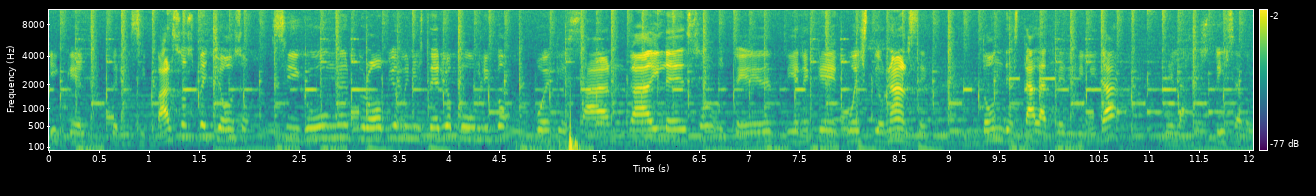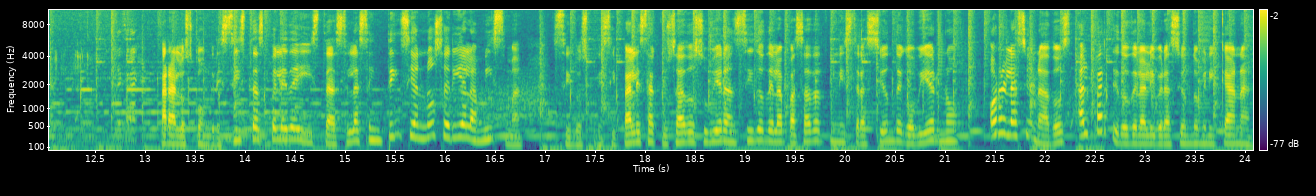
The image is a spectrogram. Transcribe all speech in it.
y que el principal sospechoso, según el propio Ministerio Público, pues que salga ileso, usted tiene que cuestionarse dónde está la credibilidad de la justicia dominicana. Para los congresistas peledeístas, la sentencia no sería la misma si los principales acusados hubieran sido de la pasada administración de gobierno o relacionados al Partido de la Liberación Dominicana.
